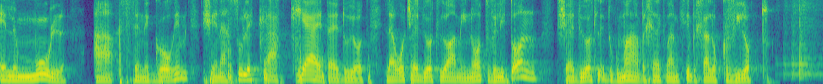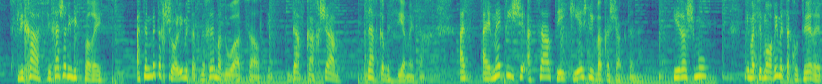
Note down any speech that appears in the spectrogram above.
אל מול הסנגורים שינסו לקעקע את העדויות, להראות שהעדויות לא אמינות ולטעון שהעדויות לדוגמה בחלק מהמקרים בכלל לא קבילות. סליחה, סליחה שאני מתפרץ. אתם בטח שואלים את עצמכם מדוע עצרתי. דווקא עכשיו, דווקא בשיא המתח. אז האמת היא שעצרתי כי יש לי בקשה קטנה. הירשמו. אם אתם אוהבים את הכותרת,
